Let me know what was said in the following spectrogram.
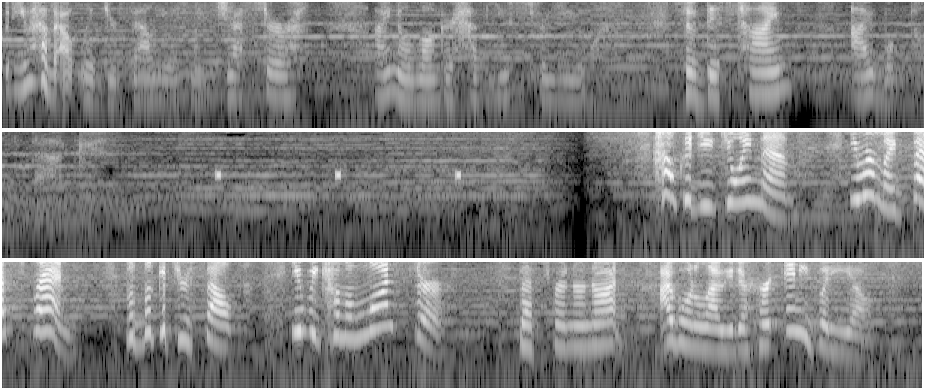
But you have outlived your value as my jester. I no longer have use for you. So this time, I won't hold back. How could you join them? You were my best friend! But look at yourself! You become a monster! Best friend or not, I won't allow you to hurt anybody else.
